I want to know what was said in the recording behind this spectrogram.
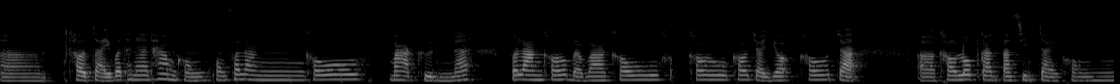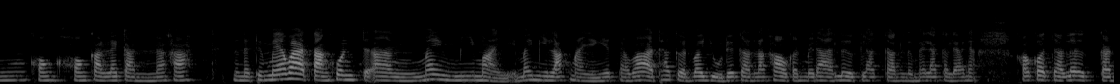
อ่า เข้าใจวัฒนธรรมของของฝรั่งเขามากขึ้นนะฝรั่งเขาแบบว่าเขาเขาเขาจะยอเขาจะเอ่อเคารพการตัดสินใจของของของกันและกันนะคะนั่นแหละถึงแม้ว่าต่างคนต่างไม่มีใหม่ ไม่มีรักใหม่อย่างเงี้ยแต่ว่าถ้าเกิดว่าอยู่ด้วยกันแล้วเข้ากันไม่ได้เลิกรักกันหรือไม่รักกันแล้วเนี่ยเขาก็จะเลิกกัน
